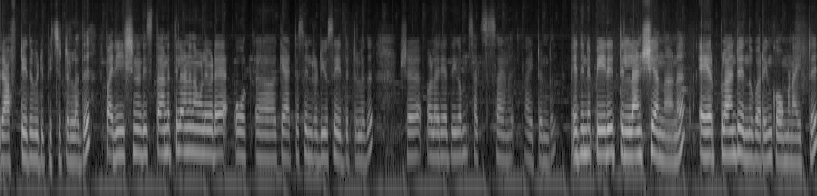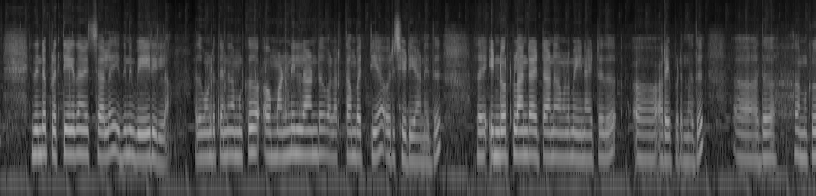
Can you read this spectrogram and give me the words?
ഗ്രാഫ്റ്റ് ചെയ്ത് പിടിപ്പിച്ചിട്ടുള്ളത്. പരീക്ഷണാടിസ്ഥാനത്തിലാണ് നമ്മളിവിടെ ക്യാറ്റസ് ഇൻട്രൊഡ്യൂസ് ചെയ്തിട്ടുള്ളത്. പക്ഷേ വളരെയധികം സക്സസ് ആണ് ആയിട്ടുണ്ട്. ഇതിന്റെ പേര് ടില്ലാൻഷി എന്നാണ്. എയർ പ്ലാന്റ് എന്ന് പറയും കോമൺ ആയിട്ട്. ഇതിന്റെ പ്രത്യേകത വെച്ചാൽ ഇതിന് വേരില്ല. അതുകൊണ്ട് തന്നെ നമുക്ക് മണ്ണില്ലാണ്ട് വളർത്താൻ പറ്റിയ ഒരു ചെടിയാണിത്. അത് ഇൻഡോർ പ്ലാന്റ് ആയിട്ടാണ് നമ്മൾ മെയിനായിട്ട് ഇത് അറിയപ്പെടുന്നത്. അത് നമുക്ക്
